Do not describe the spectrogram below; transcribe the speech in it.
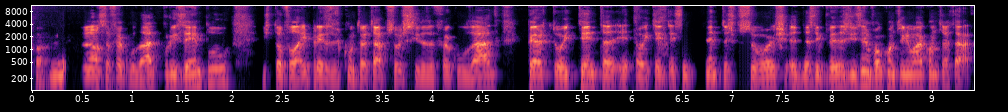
Claro. Na nossa faculdade, por exemplo, estou a falar de empresas de contratar pessoas saídas da faculdade, perto de 80 a 85% das pessoas das empresas dizem vão continuar a contratar.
